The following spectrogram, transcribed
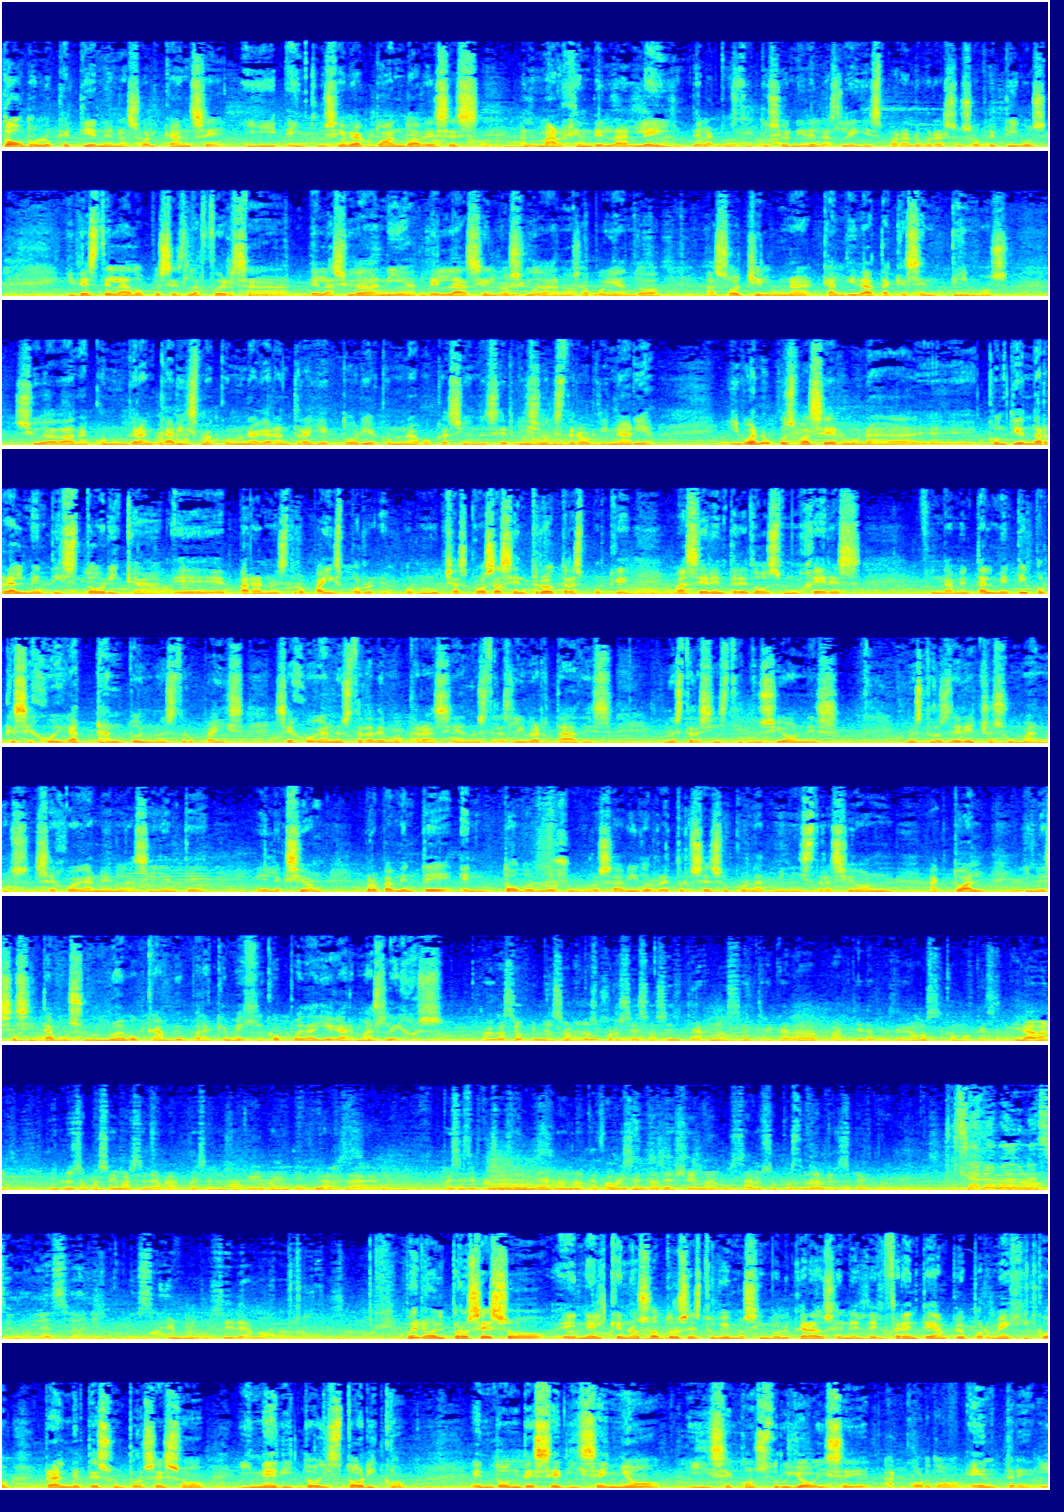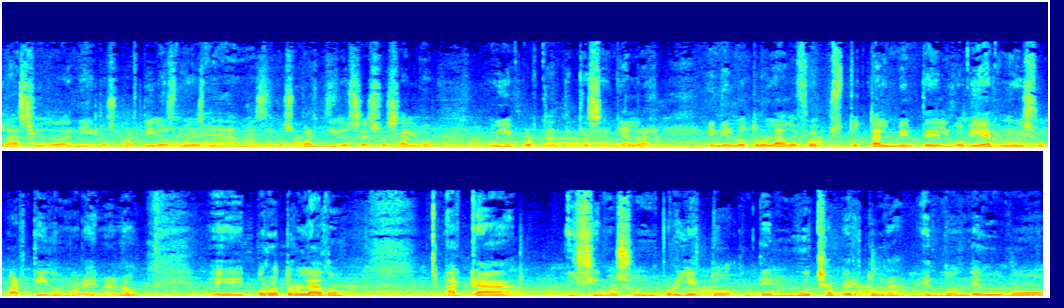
todo lo que tienen a su alcance y, e inclusive actuando a veces al margen de la ley, de la constitución y de las leyes para lograr sus objetivos. Y de este lado pues es la fuerza de la ciudadanía, de las y los ciudadanos apoyando a, a una candidata que sentimos ciudadana con un gran carisma, con una gran trayectoria, con una vocación de servicio extraordinaria. Y bueno, pues va a ser una eh, contienda realmente histórica eh, para nuestro país por, por muchas cosas, entre otras porque va a ser entre dos mujeres fundamentalmente y porque se juega tanto en nuestro país. Se juega nuestra democracia, nuestras libertades, nuestras instituciones, nuestros derechos humanos. Se juegan en la siguiente elección. Propiamente en todos los rubros ha habido retroceso con la administración actual y necesitamos un nuevo cambio para que México pueda llegar más lejos. Oiga, su opinión sobre los procesos internos entre cada partido, pues digamos como que se tiraban, incluso pues hoy Marcelo Ebrard pues anunció que iba a intentar la, pues ese proceso interno, ¿no? Que favorece a Claudia Sheinbaum, saber su postura al respecto. Se hablaba de una simulación incluso. sí, de ambos lados. Bueno, el proceso en el que nosotros estuvimos involucrados en el del Frente Amplio por México realmente es un proceso inédito, histórico, en donde se diseñó y se construyó y se acordó entre la ciudadanía y los partidos. No es nada más de los partidos, eso es algo muy importante que señalar. En el otro lado fue pues, totalmente el gobierno y su partido Morena, ¿no? Eh, por otro lado, acá hicimos un proyecto de mucha apertura en donde hubo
